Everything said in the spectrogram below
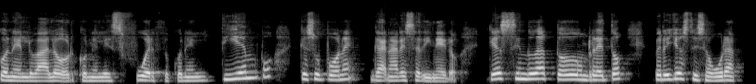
con el valor, con el esfuerzo, con el tiempo que supone ganar ese dinero, que es sin duda todo un reto, pero yo estoy segura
